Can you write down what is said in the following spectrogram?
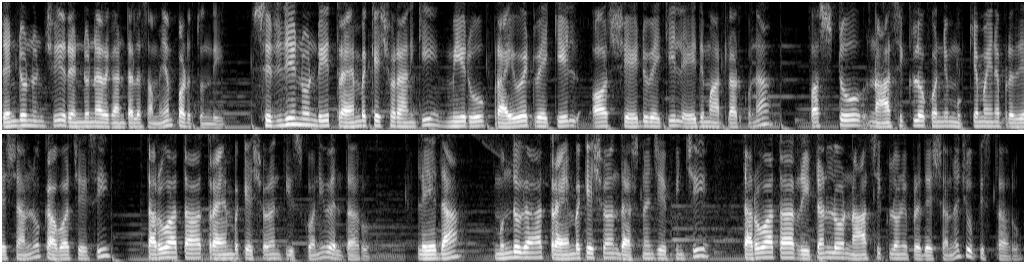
రెండు నుంచి రెండున్నర గంటల సమయం పడుతుంది. షిరిడి నుండి త్రయంబకేశ్వరానికి మీరు private vehicle or shared vehicle ఏది మాట్లాడుకున్నా ఫస్ట్ నాసిక్లో కొన్ని ముఖ్యమైన ప్రదేశాలను కవర్ చేసి తరువాత త్రయంబకేశ్వరం తీసుకొని వెళ్తారు. లేదా ముందుగా త్రయంబకేశ్వరం దర్శనం చేపించి తర్వాత రిటర్న్లో నాసిక్లోని ప్రదేశాలను చూపిస్తారు.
